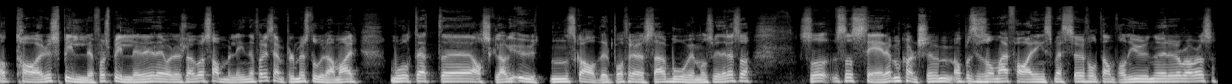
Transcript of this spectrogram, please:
at tar du spiller for spiller i det årslaget og sammenligner f.eks. med Storhamar mot et uh, Askelag uten skader på Frøshaug, Bovim osv., så, videre, så, så ser de kanskje sånn erfaringsmessig i forhold til antall juniorer, og bla bla, så,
